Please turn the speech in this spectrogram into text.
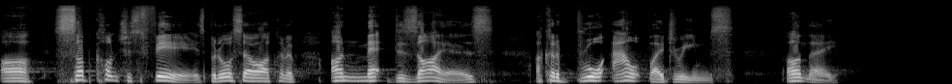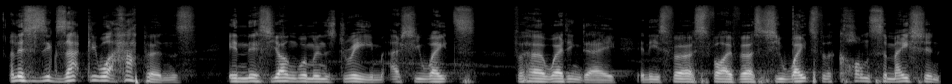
our subconscious fears, but also our kind of unmet desires are kind of brought out by dreams, aren't they? And this is exactly what happens in this young woman's dream as she waits for her wedding day in these first five verses. She waits for the consummation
